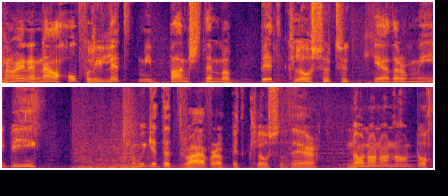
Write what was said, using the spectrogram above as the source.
Alright, and now hopefully let me bunch them a bit closer together, maybe. Can we get the driver a bit closer there? No, no, no, no, don't,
